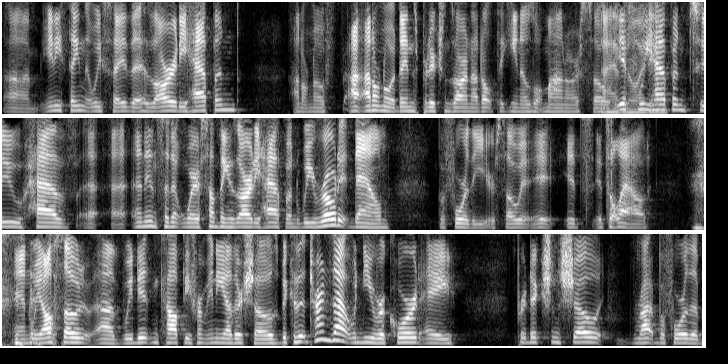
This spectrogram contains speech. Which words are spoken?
Um, anything that we say that has already happened, I don't know if I, I don't know what Dane's predictions are, and I don't think he knows what mine are. So if no we idea. happen to have a, a, an incident where something has already happened, we wrote it down before the year, so it, it, it's it's allowed. and we also uh, we didn't copy from any other shows because it turns out when you record a prediction show right before the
